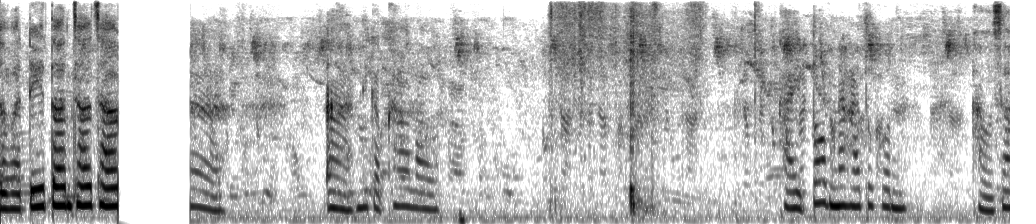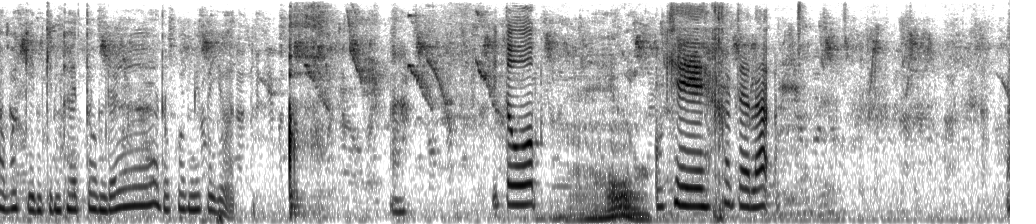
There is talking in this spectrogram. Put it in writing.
สวัสดีตอนเช้าเช้าๆอ่าอ่า นี่กับข้าวเรา ไข่ต้มนะคะ ทุกคน เขาวทราบว่ากินกินไข่ต้มเด้อ ทุกคนมีประโยชน์ อะ พี่ตูบโอเค เข้าใจแล้วไป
